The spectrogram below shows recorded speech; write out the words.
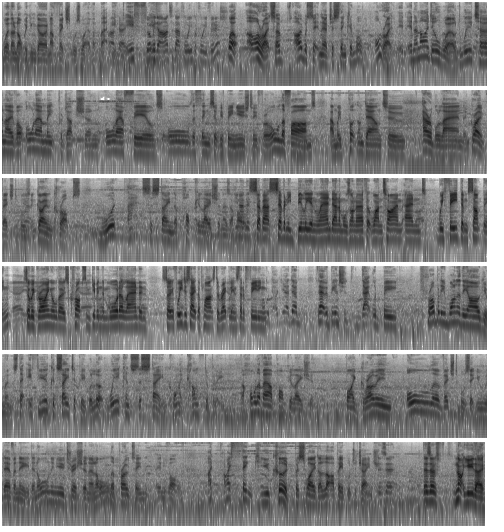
whether or not we can grow enough vegetables, whatever. But Okay. if, do you want me to answer that for you before you finish? Well, all right. So I was sitting there just thinking, well, all right. In, in an ideal world, we turn over all our meat production, all our fields, all the things that we've been used to for all the farms, and we put them down to arable land and growing vegetables Yeah. and growing crops. Would that sustain the population as a You whole? You know, there's about 70 billion land animals on Earth at one time, and we feed them something. Yeah, so we're yeah. growing all those crops Yeah, and giving them water, land, yeah. and so if we just ate the plants directly instead of feeding, would- uh, yeah, that, that would be interesting. That would be probably one of the arguments that if you could say to people, look, we can sustain quite comfortably the whole of our population by growing all the vegetables that you would ever need and all the nutrition and all the protein involved. I, I think you could persuade a lot of people to change. there's a, there's a, not you though.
